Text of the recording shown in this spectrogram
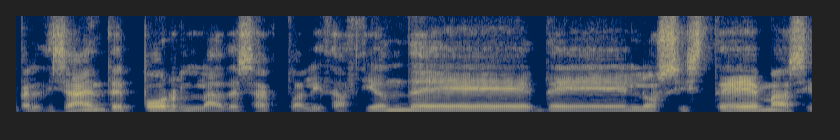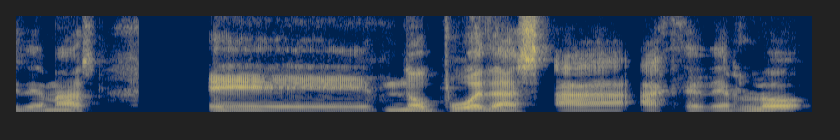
precisamente por la desactualización de, los sistemas y demás, eh, no puedas accederlo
